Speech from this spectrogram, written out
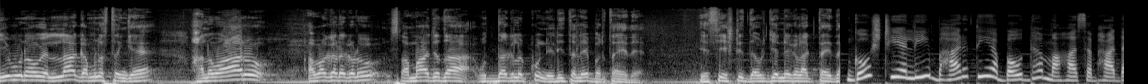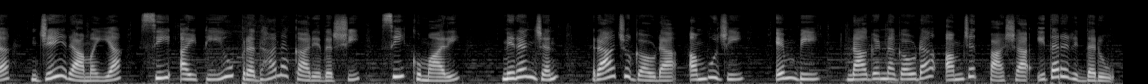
ನೀವು ನಾವು ಎಲ್ಲ ಗಮನಿಸ್ದಂಗೆ ಹಲವಾರು ಅವಘಡಗಳು ಸಮಾಜದ ಉದ್ದಗಲಕ್ಕೂ ನಡೀತಲೇ ಬರ್ತಾ ಇದೆ. ಎಸ್ ಸಿ ಎಸ್ ಟಿ ದೌರ್ಜನ್ಯಗಳಾಗ್ತಾ ಇದೆ. ಗೋಷ್ಠಿಯಲ್ಲಿ ಭಾರತೀಯ ಬೌದ್ಧ ಮಹಾಸಭಾದ ಜೆ ರಾಮಯ್ಯ, ಸಿಐಟಿಯು ಪ್ರಧಾನ ಕಾರ್ಯದರ್ಶಿ ಸಿ ಕುಮಾರಿ, ನಿರಂಜನ್, ರಾಜುಗೌಡ ಅಂಬುಜಿ, ಎಂಬಿ ನಾಗಣ್ಣಗೌಡ, ಅಮ್ಜದ್ ಪಾಷಾ ಇತರರಿದ್ದರು.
